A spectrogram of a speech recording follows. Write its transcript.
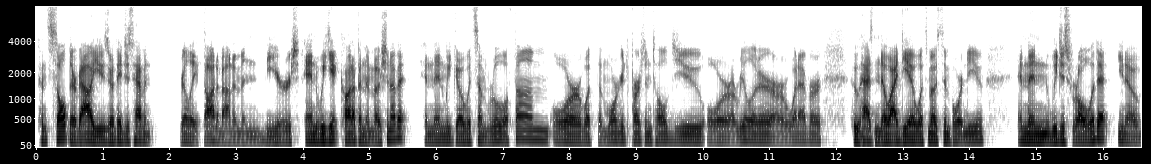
consult their values or they just haven't really thought about them in years and we get caught up in the motion of it and then we go with some rule of thumb or what the mortgage person told you or a realtor or whatever who has no idea what's most important to you and then we just roll with it you know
